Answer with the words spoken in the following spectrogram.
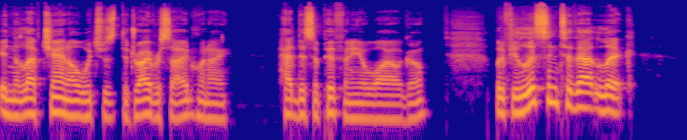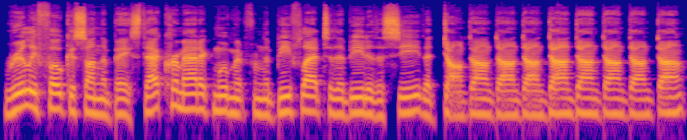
in the left channel, which was the driver's side when I had this epiphany a while ago. But if you listen to that lick, really focus on the bass. That chromatic movement from the B flat to the B to the C, the don don don don don don don don don,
